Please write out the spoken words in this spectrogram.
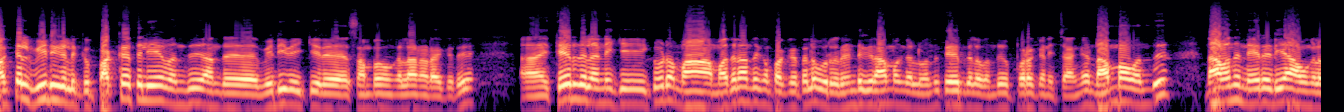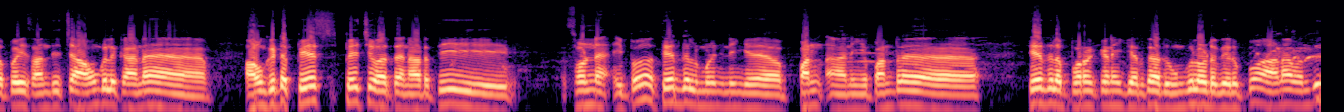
மக்கள் வீடுகளுக்கு பக்கத்திலேயே வந்து அந்த வெடி வைக்கிற சம்பவங்கள்லாம் நடக்குது. தேர்தல் அன்னைக்கு கூட மா மதுராந்தகம் பக்கத்தில் ஒரு ரெண்டு கிராமங்கள் வந்து தேர்தலை வந்து புறக்கணிச்சாங்க. நம்ம வந்து நான் வந்து நேரடியாக அவங்கள போய் சந்திச்சு அவங்களுக்கான அவங்ககிட்ட பேச் பேச்சு பேச்சுவார்த்தை நடத்தி சொன்னேன். இப்போ தேர்தல் முடிஞ்சு நீங்க பண் நீங்கள் நீங்க பண்ற தேர்தலை புறக்கணிக்கிறது அது உங்களோட விருப்பம் ஆனால் வந்து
